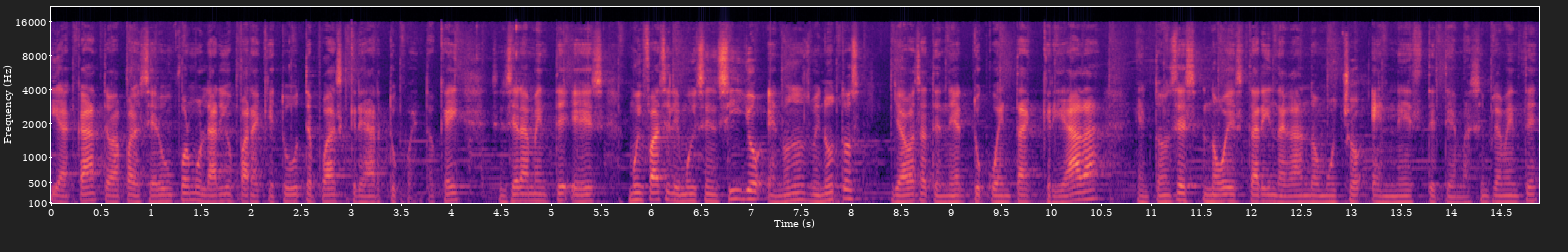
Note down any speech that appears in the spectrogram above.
y acá te va a aparecer un formulario para que tú te puedas crear tu cuenta, ¿ok? Sinceramente es muy fácil y muy sencillo. En unos minutos ya vas a tener tu cuenta creada. Entonces no voy a estar indagando mucho en este tema. Simplemente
